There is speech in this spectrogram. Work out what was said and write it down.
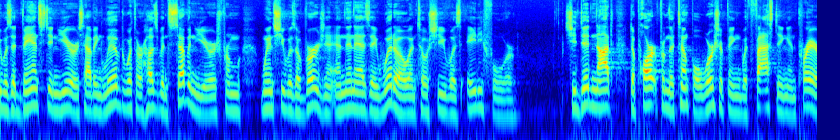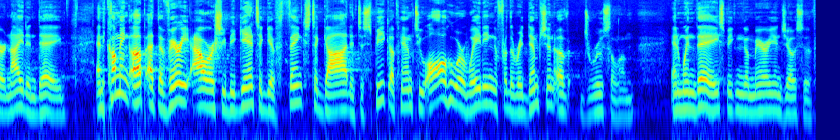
was advanced in years, having lived with her husband seven years from when she was a virgin, and then as a widow until she was 84. She did not depart from the temple, worshiping with fasting and prayer night and day. And coming up at the very hour, she began to give thanks to God and to speak of him to all who were waiting for the redemption of Jerusalem. And when they, speaking of Mary and Joseph,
